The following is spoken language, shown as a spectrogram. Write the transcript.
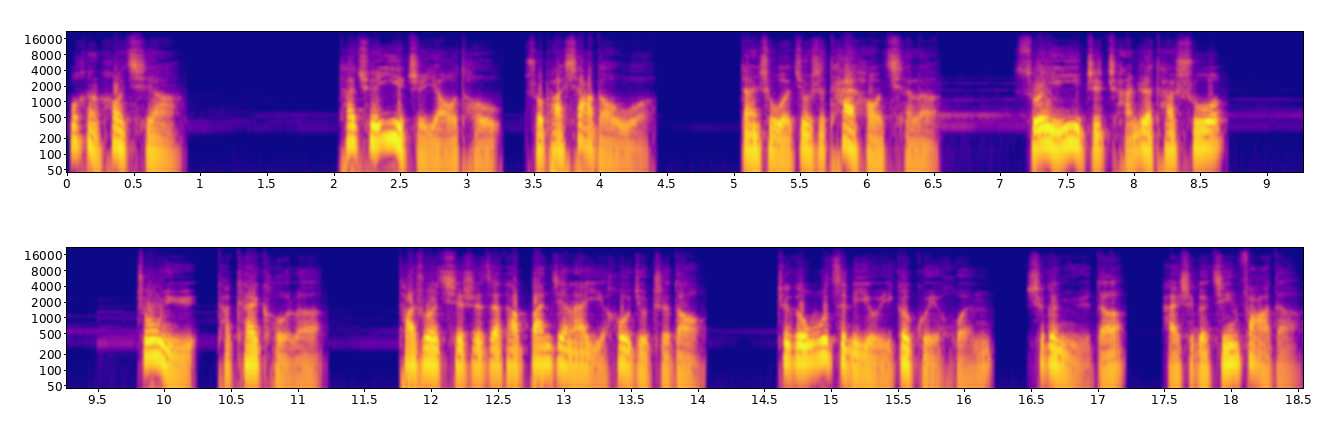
我很好奇啊。他却一直摇头，说怕吓到我。但是我就是太好奇了，所以一直缠着他说。终于他开口了，他说：“其实，在他搬进来以后就知道，这个屋子里有一个鬼魂，是个女的，还是个金发的。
